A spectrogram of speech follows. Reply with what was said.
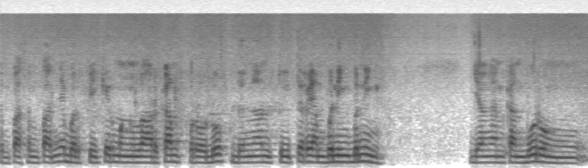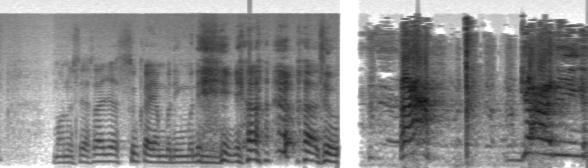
sempat-sempatnya berpikir mengeluarkan produk dengan Twitter yang bening-bening. Jangankan burung, manusia saja suka yang bening-bening ya. Aduh. Garing.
